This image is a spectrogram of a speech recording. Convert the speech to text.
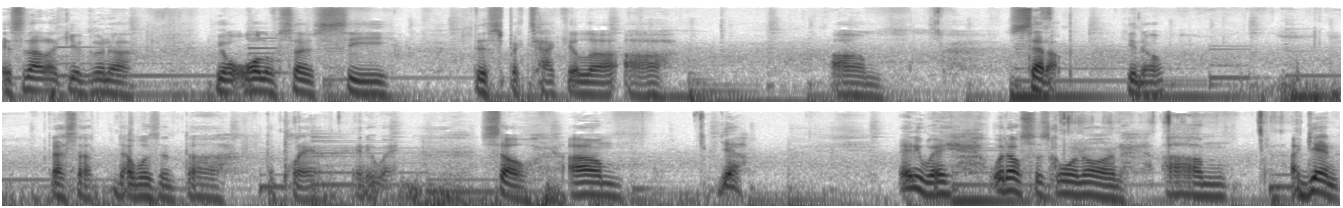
it's not like you're gonna you know all of a sudden see this spectacular uh, um, setup. You know, that's not that wasn't the, the plan anyway. So um, yeah. Anyway, what else is going on? Um, Again,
